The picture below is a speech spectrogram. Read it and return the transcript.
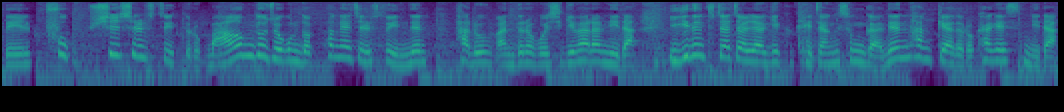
내일 푹 쉬실 수 있도록 마음도 조금 더 편해질 수 있는 하루 만들어 보시기 바랍니다. 이기는 투자 전략이 그 개장 순간은 함께하도록 하겠습니다.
